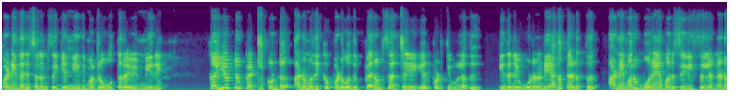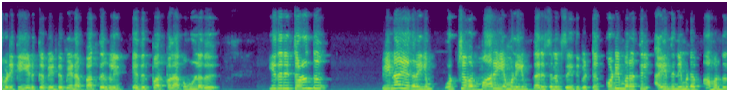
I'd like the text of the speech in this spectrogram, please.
படி தரிசனம் செய்ய நீதிமன்ற உத்தரவை மீறி கையொட்டு பெற்றுக்கொண்டு அனுமதிக்கப்படுவது பெரும் சர்ச்சையை ஏற்படுத்தியுள்ளது. இதனை உடனடியாக தடுத்து அனைவரும் ஒரே வரிசையில் செல்ல நடவடிக்கை எடுக்க வேண்டும் என பக்தர்களின் எதிர்பார்ப்பதாக உள்ளது. இதனைத் தொடர்ந்து விநாயகரையும் உற்சவர் மாரியம்மனையும் தரிசனம் செய்துவிட்டு கொடிமரத்தில் ஐந்து நிமிடம் அமர்ந்து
